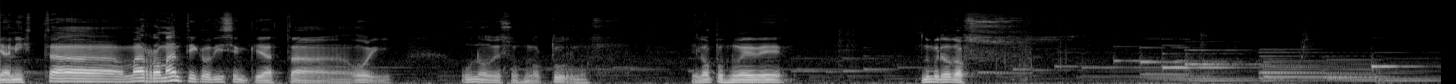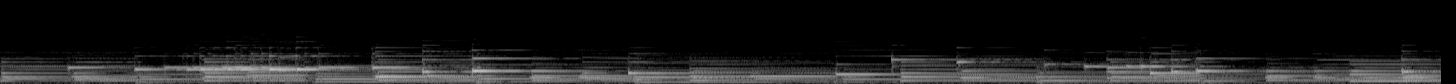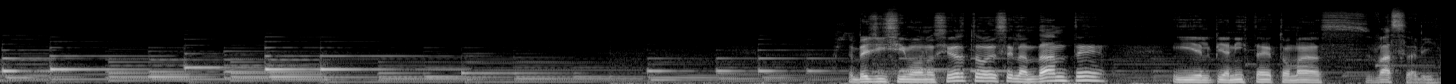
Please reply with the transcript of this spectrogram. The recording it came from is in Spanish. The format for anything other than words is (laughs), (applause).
Pianista más romántico dicen que hasta hoy uno de sus nocturnos. El Opus 9, número 2. Bellísimo, ¿no es cierto? Es el andante y el pianista es Tomás Vasari.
